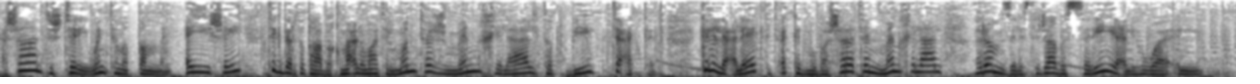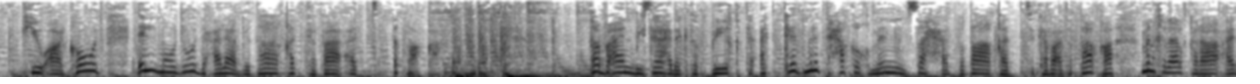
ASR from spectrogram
عشان تشتري وانت مطمن أي شيء تقدر تطابق معلومات المنتج من خلال تطبيق تأكد. كل اللي عليك تتأكد مباشرة من خلال رمز الاستجابة السريع اللي هو ال QR code الموجود على بطاقة كفاءة الطاقة. طبعا بيساعدك تطبيق تأكد من التحقق من صحة بطاقة كفاءة الطاقة من خلال قراءة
